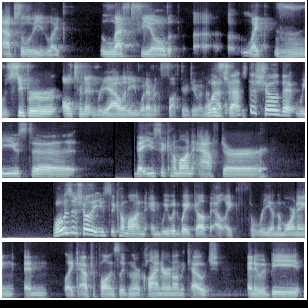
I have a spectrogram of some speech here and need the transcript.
absolutely like left field, uh, like r- super alternate reality, whatever the fuck they're doing. was show. that the show that we used to that used to come on after what was the show that used to come on and we would wake up at like three in the morning and like after falling asleep in the recliner and on the couch and it would be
